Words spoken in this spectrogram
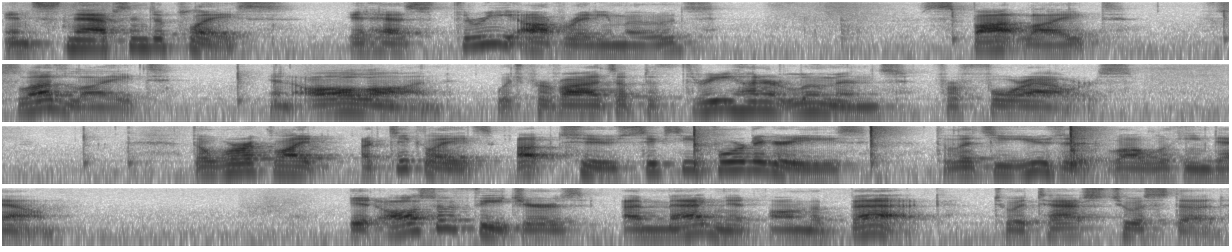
and snaps into place it has three operating modes, Spotlight, Floodlight, and All On, which provides up to 300 lumens for 4 hours. The work light articulates up to 64 degrees that lets you use it while looking down. It also features a magnet on the back to attach to a stud.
